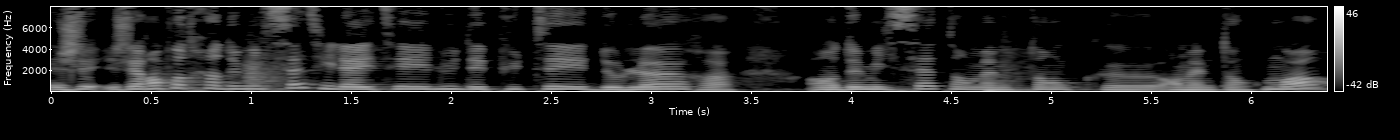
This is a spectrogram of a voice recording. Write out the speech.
J'ai rencontré en 2007. Il a été élu député de l'Eure en 2007 en même temps que en même temps que moi,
